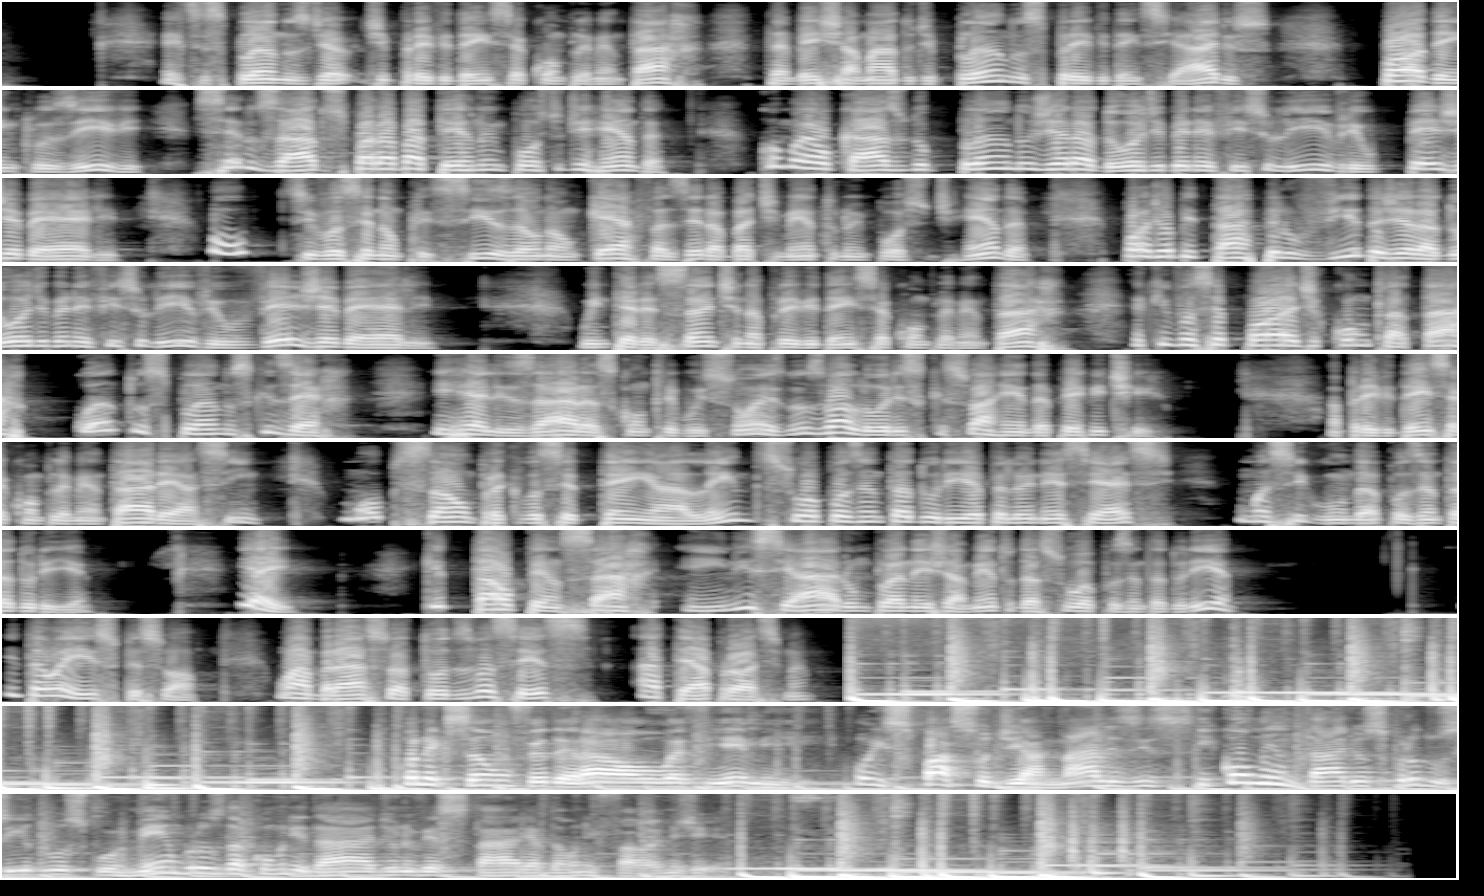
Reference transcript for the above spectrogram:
Esses planos de, de, previdência complementar, também chamado de planos previdenciários, podem, inclusive, ser usados para abater no imposto de renda, como é o caso do Plano Gerador de Benefício Livre, o PGBL. Ou, se você não precisa ou não quer fazer abatimento no imposto de renda, pode optar pelo Vida Gerador de Benefício Livre, o VGBL. O interessante na Previdência Complementar é que você pode contratar quantos planos quiser e realizar as contribuições nos valores que sua renda permitir. A previdência complementar é, assim, uma opção para que você tenha, além de sua aposentadoria pelo INSS, uma segunda aposentadoria. E aí, que tal pensar em iniciar um planejamento da sua aposentadoria? Então é isso, pessoal. Um abraço a todos vocês. Até a próxima. Conexão Federal FM o espaço de análises e comentários produzidos por membros da comunidade universitária da Unifal-MG.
